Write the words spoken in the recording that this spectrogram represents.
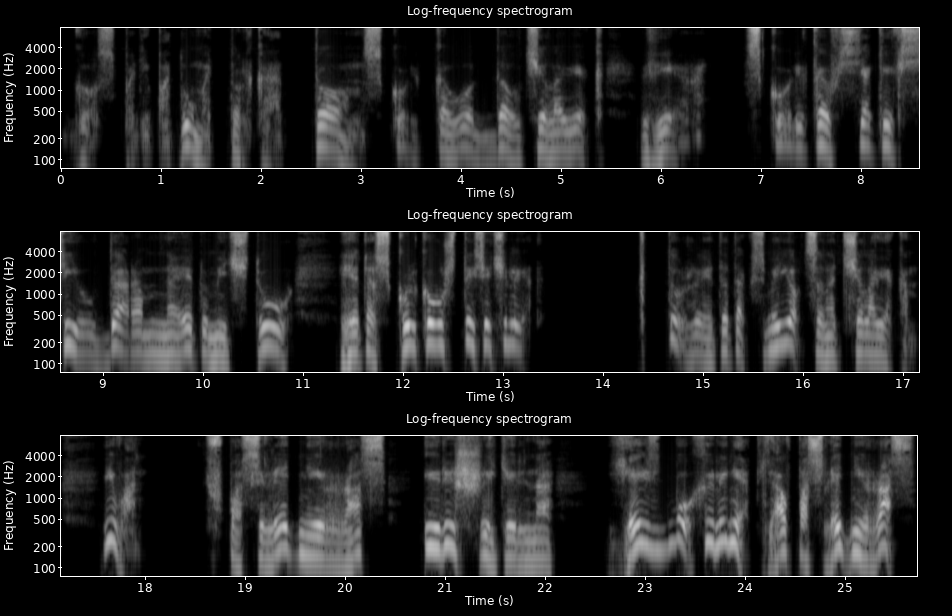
Господи, подумать только о том, сколько отдал человек веры, сколько всяких сил даром на эту мечту, и это сколько уж тысяч лет. Кто же это так смеется над человеком? Иван. В последний раз и решительно. Есть Бог или нет? Я в последний раз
